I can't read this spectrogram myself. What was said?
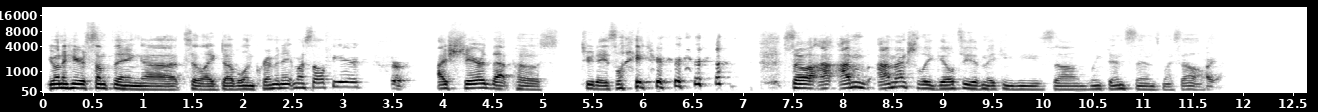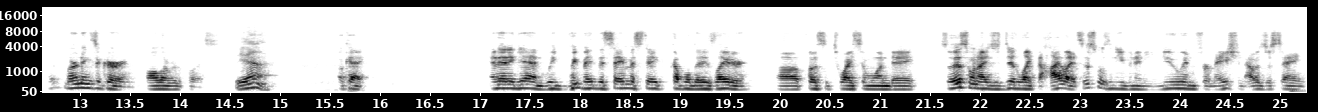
You want to hear something uh, to like double incriminate myself here? Sure. I shared that post two days later. so I, am I'm, I'm actually guilty of making these um, LinkedIn sins myself. Oh, yeah. Learning's occurring all over the place. Yeah. Okay. And then again, we, we made the same mistake a couple days later, uh, posted twice in one day. So this one I just did like the highlights. This wasn't even any new information. I was just saying,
